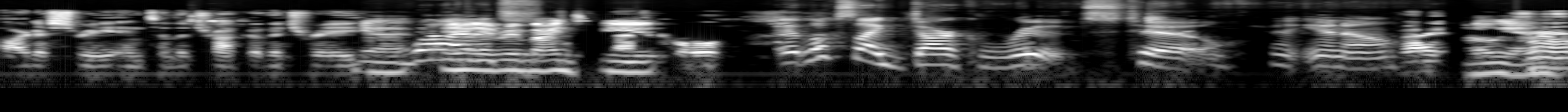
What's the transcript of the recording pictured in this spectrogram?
artistry into the trunk of the tree. Yeah, Well, yeah. It reminds me. cool, it looks like dark roots too. You know, right? Oh yeah.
